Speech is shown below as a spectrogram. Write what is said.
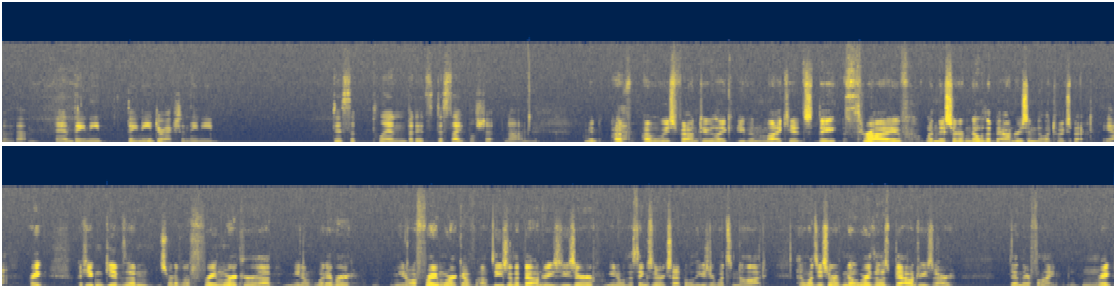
of mm-hmm. them. And they need they need direction they need discipline but it's discipleship not I mean, I've I've always found too, like even my kids, they thrive when they sort of know the boundaries and know what to expect. yeah. Right? If you can give them sort of a framework or a, you know whatever, you know a framework of, of these are the boundaries, these are you know the things that are acceptable, these are what's not, and once they sort of know where those boundaries are, then they're fine, right?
